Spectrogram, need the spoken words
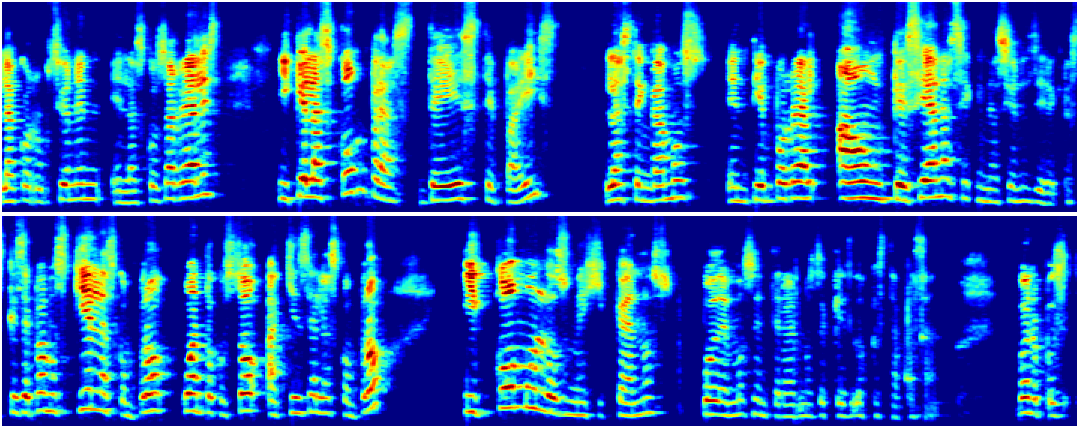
la corrupción en, las cosas reales y que las compras de este país las tengamos en tiempo real, aunque sean asignaciones directas, que sepamos quién las compró, cuánto costó, a quién se las compró y cómo los mexicanos podemos enterarnos de qué es lo que está pasando. Bueno, pues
